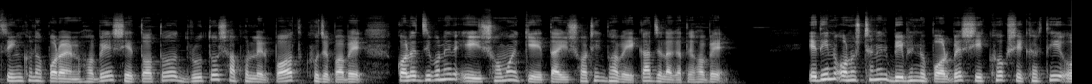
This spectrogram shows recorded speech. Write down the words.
শৃঙ্খলা পরায়ণ হবে, সে তত দ্রুত সাফল্যের পথ খুঁজে পাবে। কলেজ জীবনের এই সময়কে তাই সঠিকভাবে কাজে লাগাতে হবে। এদিন অনুষ্ঠানের বিভিন্ন পর্বে শিক্ষক, শিক্ষার্থী ও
